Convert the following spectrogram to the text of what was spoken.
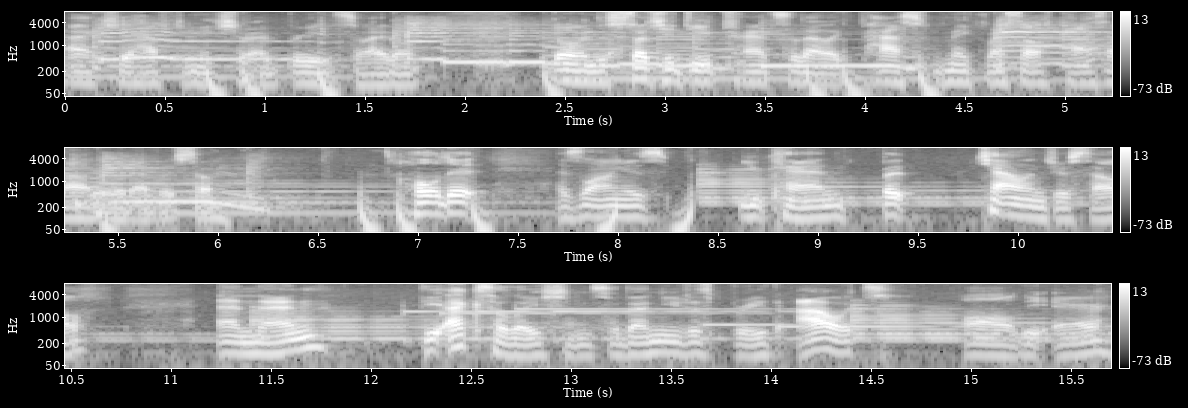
I actually have to make sure I breathe so I don't go into such a deep trance that I like pass, make myself pass out or whatever. So hold it as long as you can, but challenge yourself. And then the exhalation. So then you just breathe out all the air.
